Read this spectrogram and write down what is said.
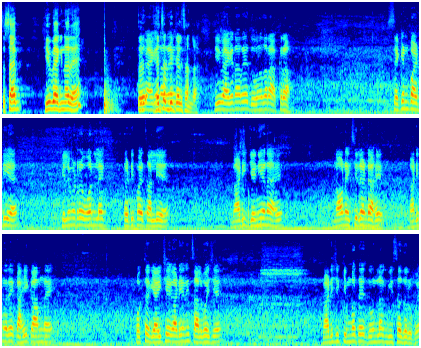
तर साहेब ही वॅगनर आहे. तर ह्याचं. डिटेल सांगा. ही वॅगनार आहे दोन हजार अकरा. सेकंड पार्टी आहे. Kilometre one lakh thirty five चालली आहे. गाडी जेन्युअन आहे. नॉन ॲक्सिडेंट आहे. गाडीमध्ये काही काम नाही. फक्त घ्यायची आहे गाडी आणि चालवायची आहे. गाडीची किंमत आहे दोन लाख वीस हजार रुपये.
